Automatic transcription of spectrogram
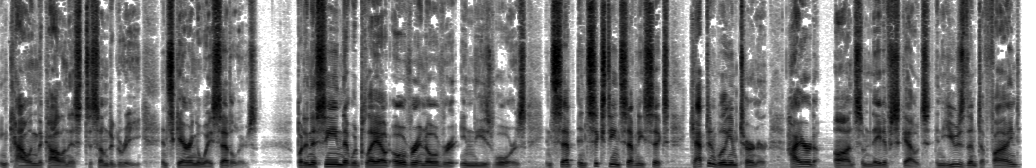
in cowing the colonists to some degree and scaring away settlers but in a scene that would play out over and over in these wars. In, se- in 1676, Captain William Turner hired on some native scouts and used them to find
